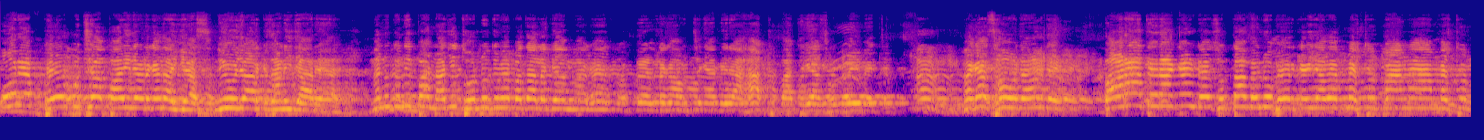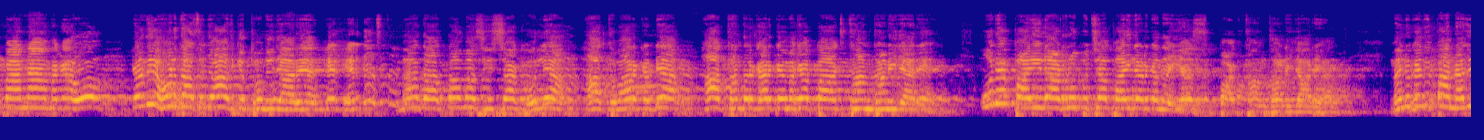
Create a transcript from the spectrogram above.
ਉਹਨੇ ਫੇਰ ਪੁੱਛਿਆ ਪਾਇਲਟ ਕਹਿੰਦਾ ਯੈਸ ਨਿਊਯਾਰਕ ਥਾਣੀ ਜਾ ਰਿਹਾ ਹੈ। ਮੈਨੂੰ ਕਹਿੰਦੀ ਭਾਨਾ ਜੀ ਤੁਹਾਨੂੰ ਕਿਵੇਂ ਪਤਾ ਲੱਗਿਆ? ਮੈਂ ਕਿਹਾ ਬਿਲਡਿੰਗਾਂ ਉੱਚੀਆਂ ਮੇਰਾ ਹੱਥ ਵੱਜ ਗਿਆ ਸੁਣਾਈ ਵਿੱਚ। ਮੈਂ ਕਿਹਾ ਸੌ ਜਾਣ ਦੇ 12 13 ਘੰਟੇ ਸੁੱਤਾ ਮੈਨੂੰ ਫੇਰ ਕਹੀ ਜਾਵੇ ਮਿਸਟਰ ਪਾਨਾ ਮਿਸਟਰ ਪਾਨਾ ਮੈਂ ਕਿਹਾ ਉਹ ਕਹਿੰਦੀ ਹੁਣ ਦੱਸ ਜਹਾਜ਼ ਕਿੱਥੋਂ ਦੀ ਜਾ ਰਿਹਾ? ਹੈ ਫਿਰ ਫਿਰ ਦੱਸ ਤਾ। ਮੈਂ ਦੱਸਦਾ ਮੈਂ ਸੀਸਾ ਖੋਲਿਆ ਹੱਥ ਬਾਹਰ ਕੱਢਿਆ ਹੱਥ ਅੰਦਰ ਕਰਕੇ ਮੈਂ ਕਿਹਾ ਪਾਕਿਸਤਾਨ ਥਾਣੀ ਜਾ ਰਿਹਾ ਹੈ। ਉਹਨੇ ਪਾਇਲਟ ਨੂੰ ਪੁੱਛਿਆ ਪਾਇਲਟ ਕਹਿੰਦਾ ਯੈਸ ਪਾਕਿਸਤਾਨ ਥਾਣੀ ਜਾ ਰਿਹਾ ਹੈ। ਮੈਨੂੰ ਕਹਿੰਦੀ ਭਾਨਾ ਜੀ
